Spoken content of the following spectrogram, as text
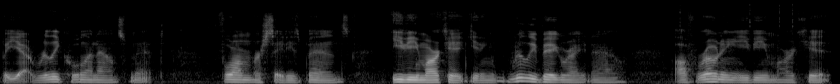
but yeah, really cool announcement for Mercedes Benz. EV market getting really big right now. Off roading EV market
